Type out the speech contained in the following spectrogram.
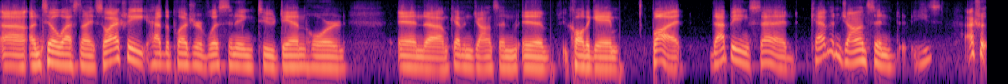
uh, until last night. So I actually had the pleasure of listening to Dan Hoard and um, Kevin Johnson uh, call the game. But that being said, Kevin Johnson, he's actually,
